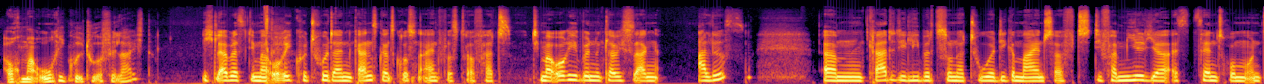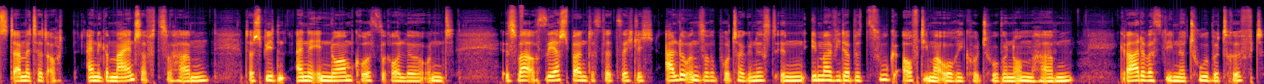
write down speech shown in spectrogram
auch Maori-Kultur vielleicht? Ich glaube, dass die Maori-Kultur da einen ganz, ganz großen Einfluss drauf hat. Die Maori würden, glaube ich, sagen, alles. Ähm, gerade die Liebe zur Natur, die Gemeinschaft, die Familie als Zentrum und damit halt auch eine Gemeinschaft zu haben, das spielt eine enorm große Rolle. Und es war auch sehr spannend, dass tatsächlich alle unsere ProtagonistInnen immer wieder Bezug auf die Maori-Kultur genommen haben, gerade was die Natur betrifft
